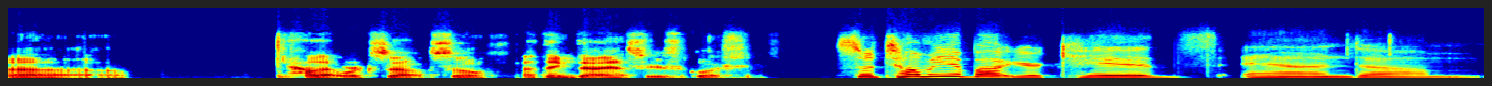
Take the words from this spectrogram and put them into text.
uh, how that works out. So I think that answers your question. So tell me about your kids and um,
